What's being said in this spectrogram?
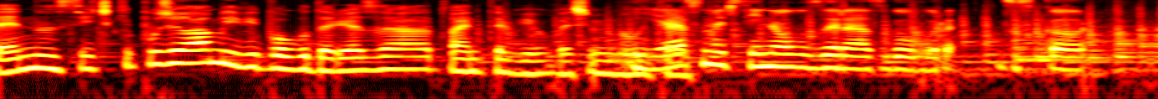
ден на всички пожелавам и ви благодаря за това интервю. Беше ми много интересно. И аз мерси много за разговора. До скоро.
